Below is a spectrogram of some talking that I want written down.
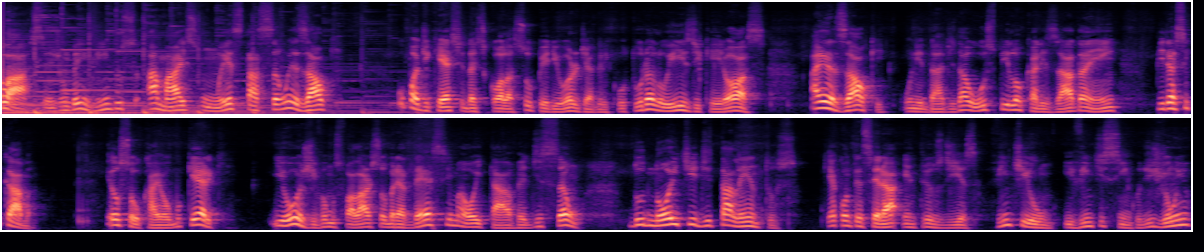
Olá, sejam bem-vindos a mais um Estação Exalc, o podcast da Escola Superior de Agricultura Luiz de Queiroz, a Exalc, unidade da USP localizada em Piracicaba. Eu sou Caio Albuquerque e hoje vamos falar sobre a 18ª edição do Noite de Talentos, que acontecerá entre os dias 21 e 25 de junho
